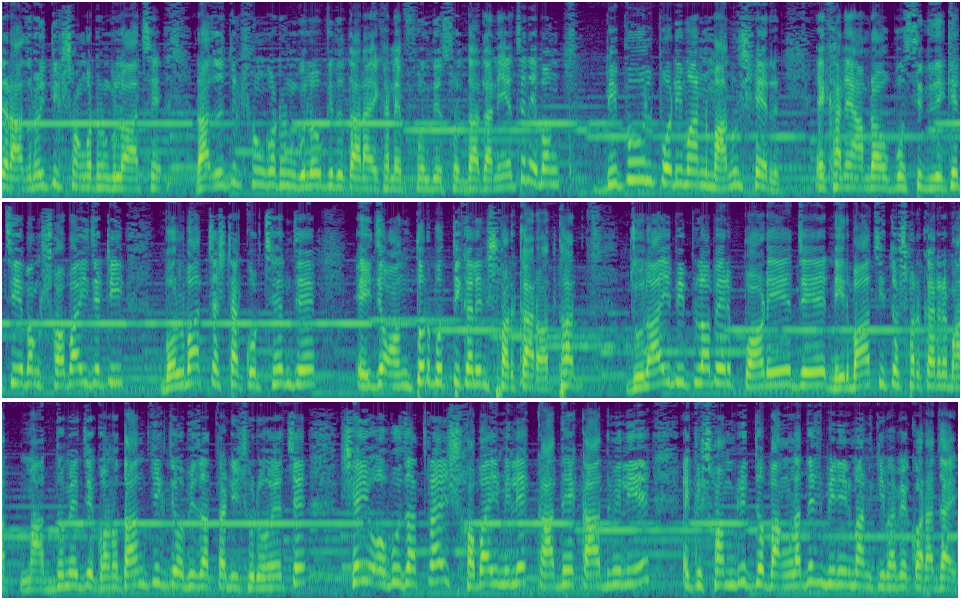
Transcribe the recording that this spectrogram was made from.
যে রাজনৈতিক সংগঠনগুলো আছে রাজনৈতিক সংগঠনগুলোও কিন্তু তারা এখানে ফুল দিয়ে শ্রদ্ধা জানিয়েছেন এবং বিপুল পরিমাণ মানুষের এখানে আমরা উপস্থিতি দেখেছি এবং সবাই যেটি বলবার চেষ্টা করছেন যে এই যে অন্তর্বর্তীকালীন সরকার অর্থাৎ জুলাই বিপ্লবের পরে যে নির্বাচিত সরকারের মাধ্যমে যে গণতান্ত্রিক যে অভিযাত্রাটি শুরু হয়েছে, সেই অভিযাত্রায় সবাই মিলে কাঁধে কাঁধ মিলিয়ে একটি সমৃদ্ধ বাংলাদেশ বিনির্মাণ কীভাবে করা যায়,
